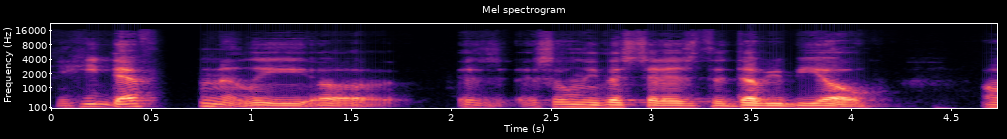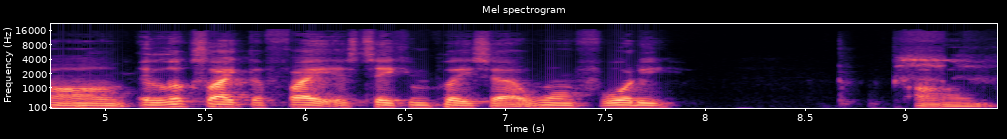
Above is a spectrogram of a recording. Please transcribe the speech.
he definitely uh is, is only listed as the WBO. Um it looks like the fight is taking place at 140. Um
